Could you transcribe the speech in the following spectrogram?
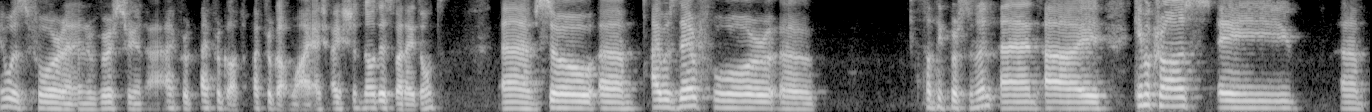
it was for an anniversary, and I, for, I forgot. I forgot why. I, I should know this, but I don't. Uh, so um, I was there for uh, something personal, and I came across a um,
